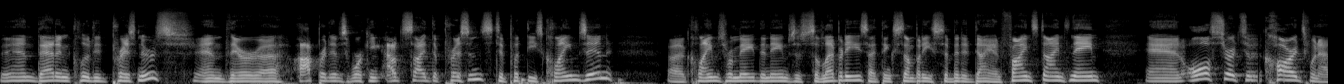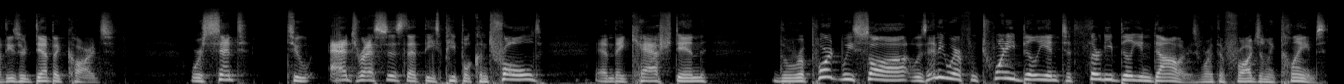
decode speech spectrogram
And that included prisoners and their uh, operatives working outside the prisons to put these claims in. Uh, claims were made the names of celebrities. I think somebody submitted Dianne Feinstein's name, and all sorts of cards went out. These are debit cards, were sent to addresses that these people controlled, and they cashed in. The report we saw was anywhere from 20 billion to 30 billion dollars worth of fraudulent claims.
